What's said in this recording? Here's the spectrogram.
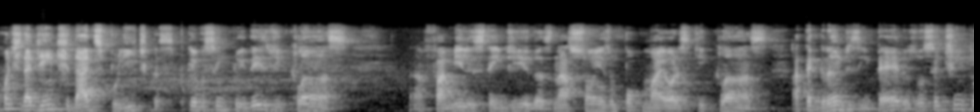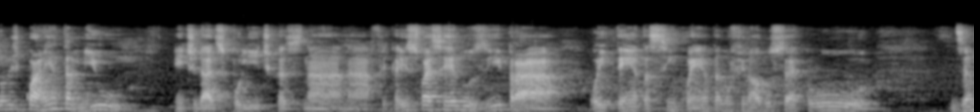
quantidade de entidades políticas, porque você inclui desde clãs, famílias estendidas, nações um pouco maiores que clãs, até grandes impérios, você tinha em torno de 40 mil entidades políticas na, na África. Isso vai se reduzir para 80, 50 no final do século XIX.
